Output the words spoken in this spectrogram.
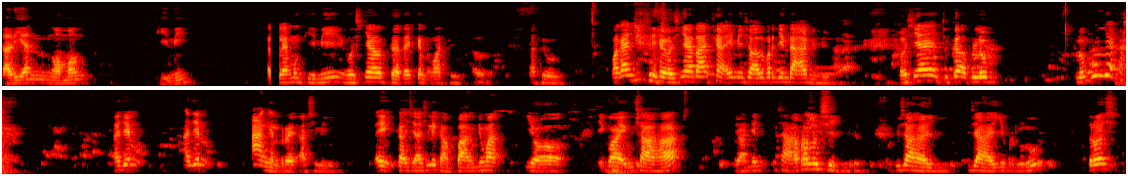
Kalian ngomong gini. Kalian mau gini hostnya udah taken waduh. Oh, aduh. Makanya nih hostnya tanya ini soal percintaan ini. Hostnya juga belum belum punya. Ajen ajen angel re asli. Eh gak sih asli gampang. Cuma yo iku usaha ya anjen usaha perlu sih usaha usaha perlu terus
